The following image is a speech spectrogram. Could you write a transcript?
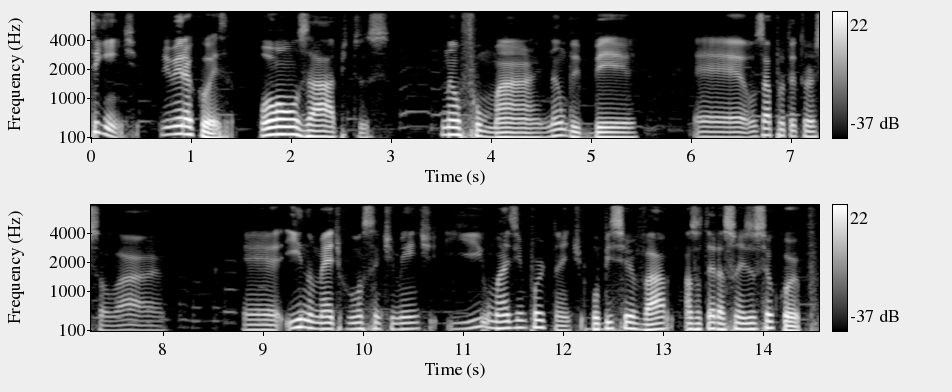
Seguinte, primeira coisa, bons hábitos. Não fumar, não beber, é, usar protetor solar, é, ir no médico constantemente e o mais importante, observar as alterações do seu corpo.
